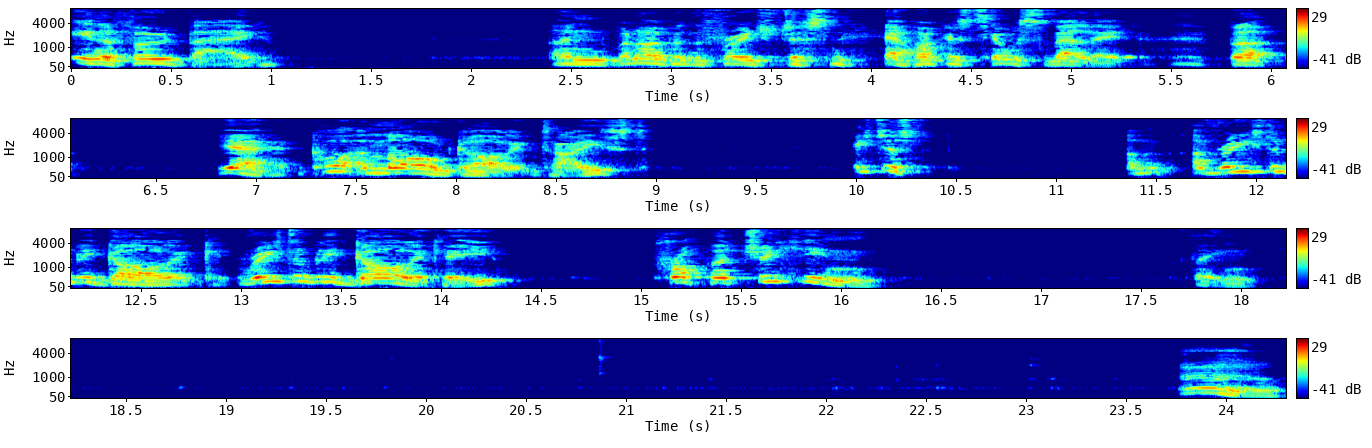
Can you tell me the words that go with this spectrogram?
in a food bag and when I opened the fridge just now, I can still smell it. But yeah, quite a mild garlic taste. It's just a, a reasonably garlic, reasonably garlicky, proper chicken thing. Mmm.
